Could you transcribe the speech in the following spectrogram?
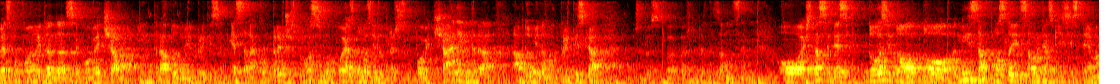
već smo pomenuli da, da se povećava intraabdominalni pritisak. E sad, ako prečesto nosimo pojas, dolazi do prečesto povećanja intraabdominalnog pritiska, uspio sam to da kažem da zamucnem, ovaj, šta se desi? Dolazi do, do niza posljedica organskih sistema,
